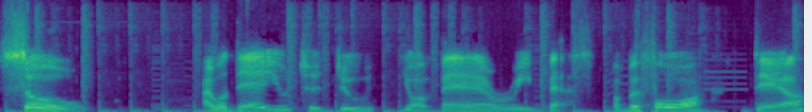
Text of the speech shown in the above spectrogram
so, I will dare you to do your very best. But before there,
